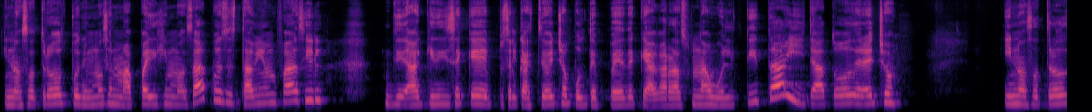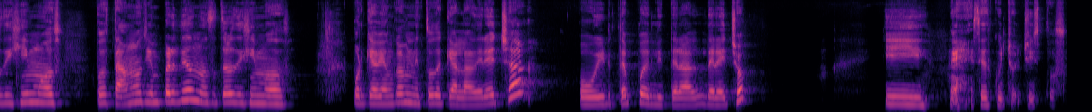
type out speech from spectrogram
Y nosotros pusimos el mapa y dijimos, ah, pues está bien fácil. Aquí dice que pues el castillo de Chapultepec, de que agarras una vueltita y ya todo derecho. Y nosotros dijimos, pues estábamos bien perdidos, nosotros dijimos, porque había un caminito de que a la derecha o irte pues literal derecho. Y se escuchó chistos.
